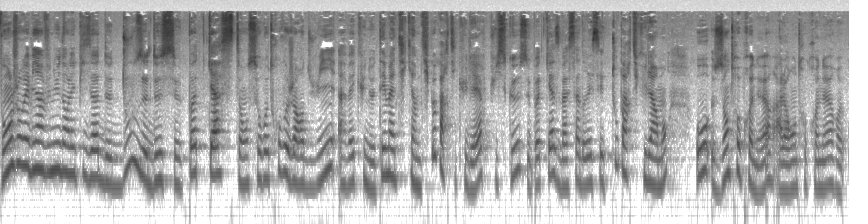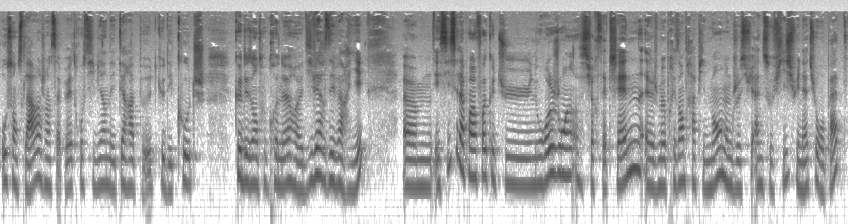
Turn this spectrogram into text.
Bonjour et bienvenue dans l'épisode 12 de ce podcast. On se retrouve aujourd'hui avec une thématique un petit peu particulière puisque ce podcast va s'adresser tout particulièrement aux entrepreneurs. Alors entrepreneurs au sens large, hein, ça peut être aussi bien des thérapeutes que des coachs, que des entrepreneurs euh, divers et variés. Euh, et si c'est la première fois que tu nous rejoins sur cette chaîne, euh, je me présente rapidement. Donc je suis Anne-Sophie, je suis naturopathe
